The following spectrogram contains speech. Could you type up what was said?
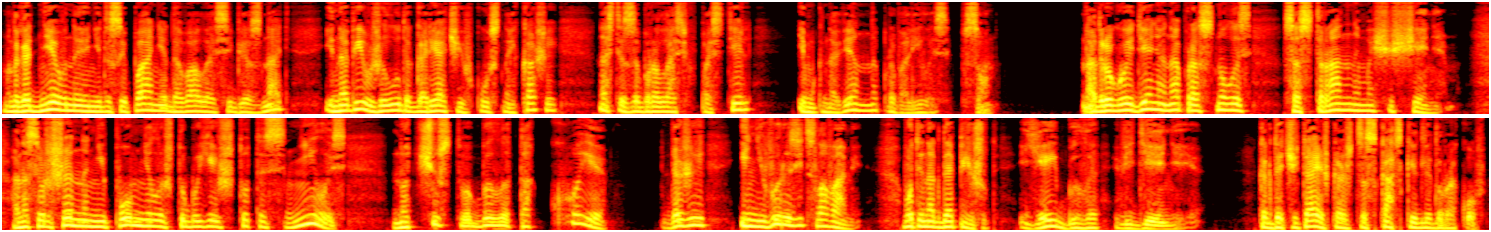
Многодневное недосыпание давало о себе знать, и, набив желудок горячей вкусной кашей, Настя забралась в постель и мгновенно провалилась в сон. На другой день она проснулась со странным ощущением. Она совершенно не помнила, чтобы ей что-то снилось, но чувство было такое, даже и не выразить словами. Вот иногда пишут «ей было видение». Когда читаешь, кажется сказкой для дураков.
